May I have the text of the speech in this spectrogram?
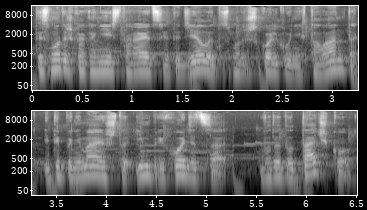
ты смотришь, как они стараются это делать, ты смотришь, сколько у них таланта, и ты понимаешь, что им приходится вот эту тачку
